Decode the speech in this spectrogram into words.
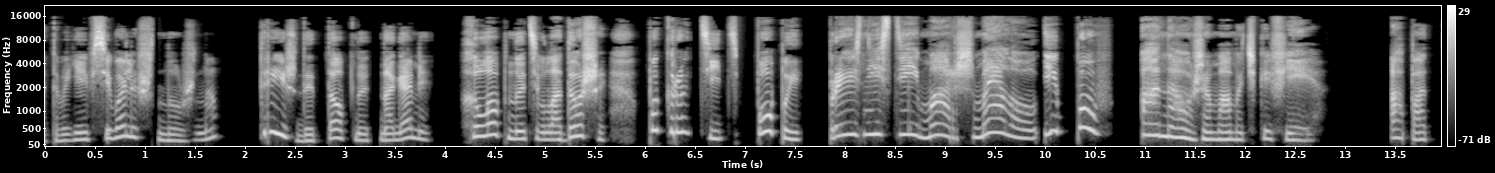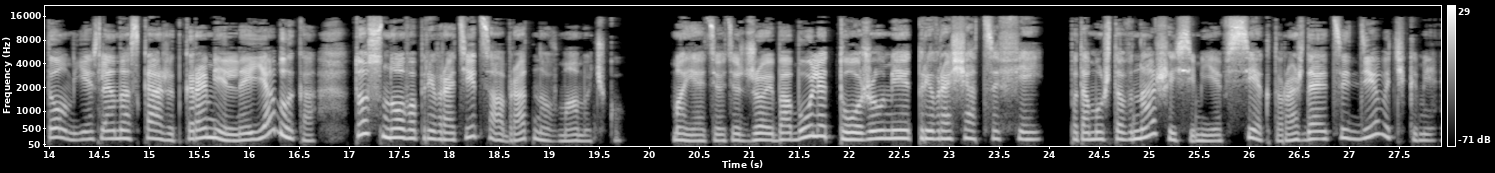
этого ей всего лишь нужно трижды топнуть ногами, хлопнуть в ладоши, покрутить попой, произнести маршмеллоу и пуф! Она уже мамочка-фея. А потом, если она скажет «карамельное яблоко», то снова превратится обратно в мамочку. Моя тетя Джо и бабуля тоже умеют превращаться в фей, потому что в нашей семье все, кто рождается девочками,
